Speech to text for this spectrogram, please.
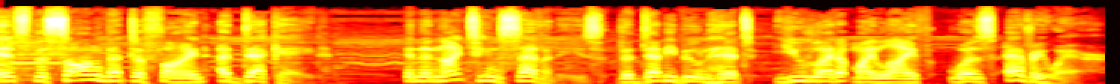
It's the song that defined a decade. In the 1970s, the Debby Boone hit You Light Up My Life was everywhere.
